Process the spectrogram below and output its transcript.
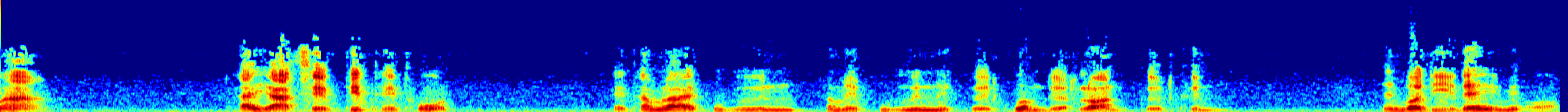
มาขายยาเสพติดให้โทษให้ทำร้ายผู้อื่นทำให้ผู้อื่นเนี่ยเกิดข่วมเดือดร้อนเกิดขึ้นนั่นบอดีได้ไม่ออก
